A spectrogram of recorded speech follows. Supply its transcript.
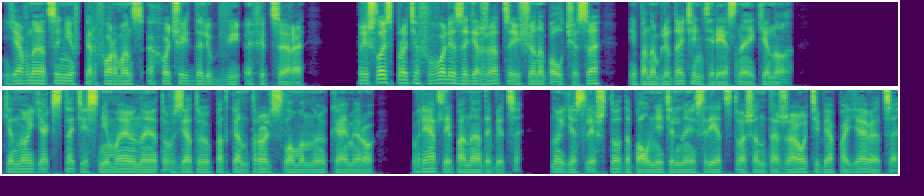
явно оценив перформанс охочей до любви офицера. Пришлось против воли задержаться еще на полчаса и понаблюдать интересное кино. Кино я, кстати, снимаю на эту взятую под контроль сломанную камеру. Вряд ли понадобится, но если что, дополнительные средства шантажа у тебя появятся.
